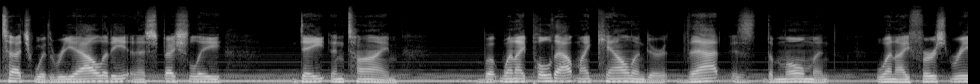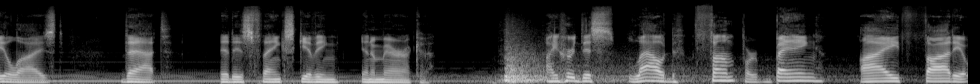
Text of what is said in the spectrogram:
touch with reality and especially date and time. But when I pulled out my calendar, that is the moment when I first realized that it is Thanksgiving in America. I heard this loud thump or bang. I thought it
